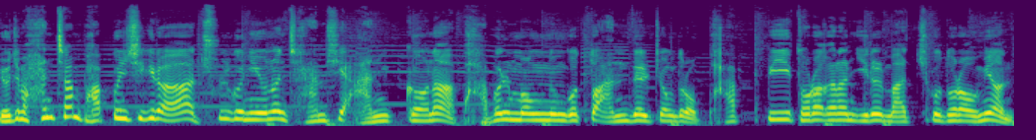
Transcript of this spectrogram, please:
요즘 한참 바쁜 시기라 출근 이후는 잠시 앉거나 밥을 먹는 것도 안 될 정도로 바삐 돌아가는 일을 마치고 돌아오면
